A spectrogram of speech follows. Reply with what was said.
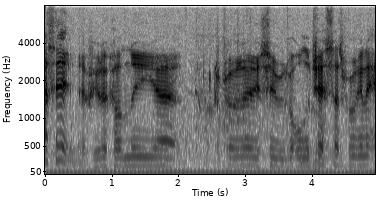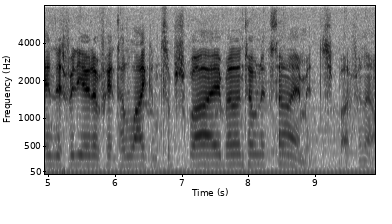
That's it. If you look on the uh, controller there, you see we've got all the chests. That's where we're going to end this video. Don't forget to like and subscribe. And until next time, it's bye for now.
